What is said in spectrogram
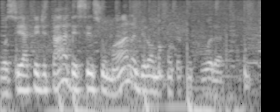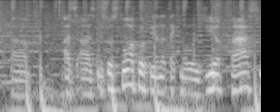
Você acreditar na decência humana virou uma contracultura. Ah, as, as pessoas estão apropriando a tecnologia para se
